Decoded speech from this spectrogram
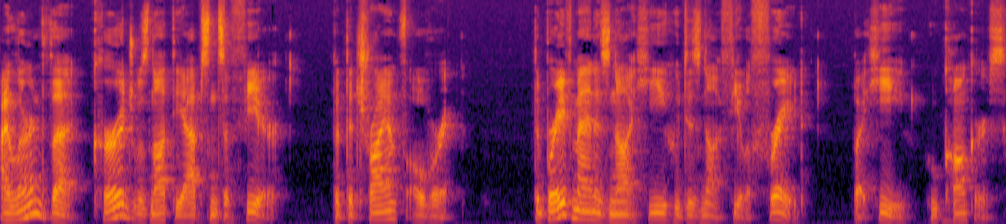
I learned that courage was not the absence of fear, but the triumph over it. The brave man is not he who does not feel afraid, but he who conquers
